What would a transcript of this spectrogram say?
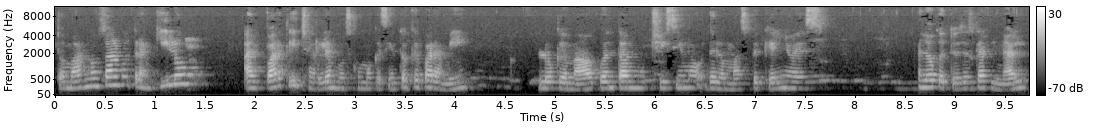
tomarnos algo tranquilo al parque y charlemos, como que siento que para mí lo que me ha dado cuenta muchísimo de lo más pequeño es lo que tú dices que al final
